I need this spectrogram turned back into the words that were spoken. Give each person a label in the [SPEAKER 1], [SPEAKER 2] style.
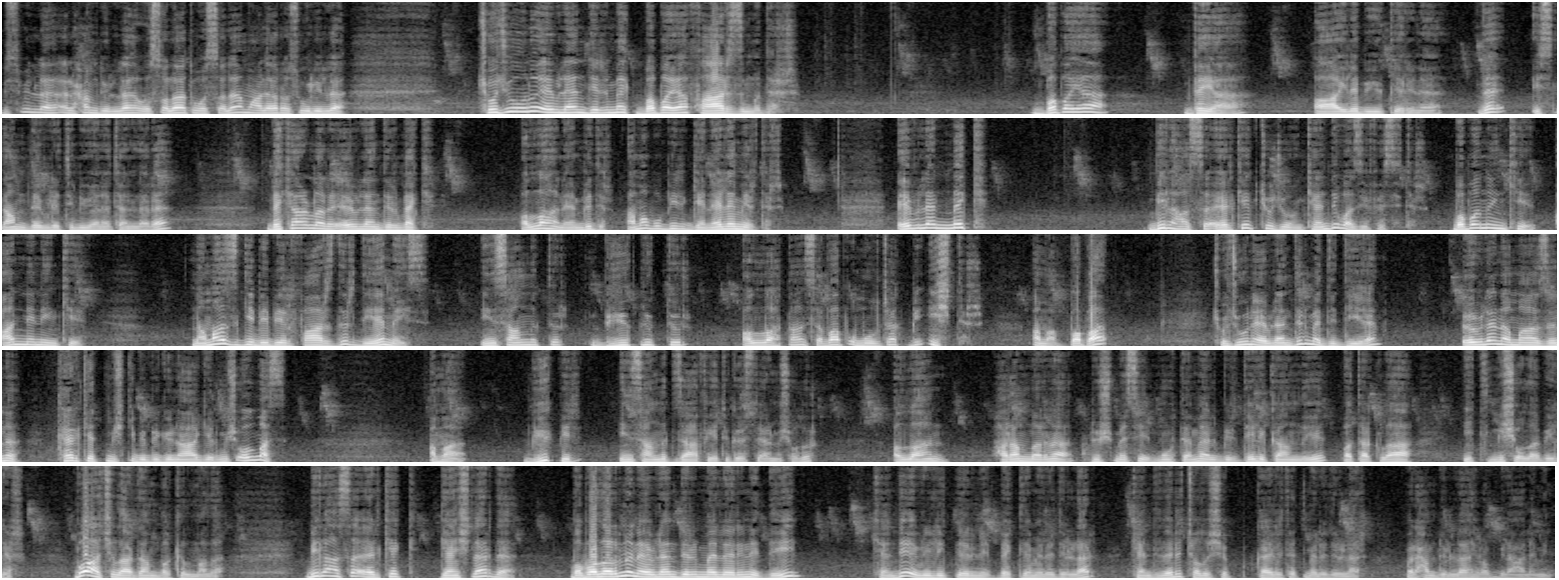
[SPEAKER 1] Bismillah, elhamdülillah ve salatu ve selamu ala Resulillah. Çocuğunu evlendirmek babaya farz mıdır? Babaya veya aile büyüklerine ve İslam devletini yönetenlere bekarları evlendirmek Allah'ın emridir ama bu bir genel emirdir. Evlenmek bilhassa erkek çocuğun kendi vazifesidir. Babanınki, anneninki namaz gibi bir farzdır diyemeyiz. İnsanlıktır, büyüklüktür, Allah'tan sevap umulacak bir iştir. Ama baba çocuğunu evlendirmedi diye öğle namazını terk etmiş gibi bir günaha girmiş olmaz. Ama büyük bir insanlık zafiyeti göstermiş olur. Allah'ın haramlarına düşmesi muhtemel bir delikanlıyı bataklığa itmiş olabilir. Bu açılardan bakılmalı. Bilhassa erkek gençler de babalarının evlendirmelerini değil, kendi evliliklerini beklemelidirler. Kendileri çalışıp gayret etmelidirler. Velhamdülillahi Rabbil Alemin.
